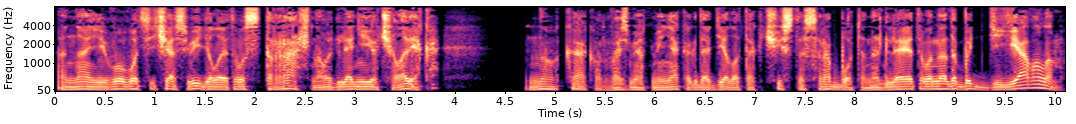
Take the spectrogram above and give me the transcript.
она его вот сейчас видела, этого страшного для нее человека. Но как он возьмет меня, когда дело так чисто сработано? Для этого надо быть дьяволом?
